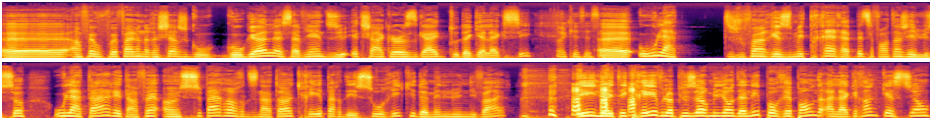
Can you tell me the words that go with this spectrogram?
Euh, en fait, vous pouvez faire une recherche Goo- Google. Ça vient du Hitchhiker's Guide to the Galaxy. Ok, c'est ça. Euh, où la je vous fais un résumé très rapide, ça fait longtemps que j'ai lu ça, où la Terre est en fait un super ordinateur créé par des souris qui dominent l'univers. Et il a été créé il y a plusieurs millions d'années pour répondre à la grande question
